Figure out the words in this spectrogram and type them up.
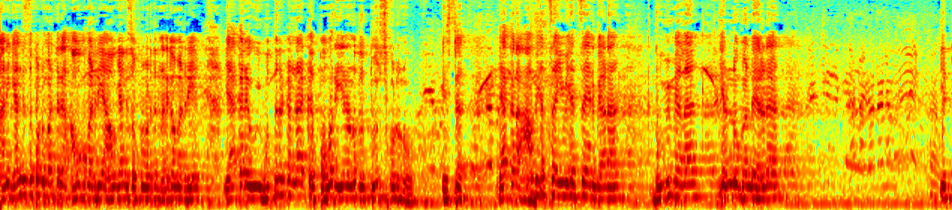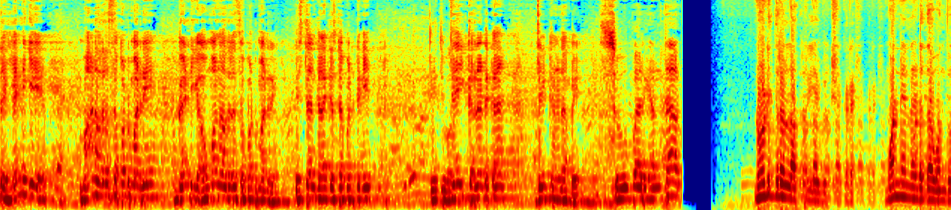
ನನಗೆ ಹೆಂಗ್ ಸಪೋರ್ಟ್ ಮಾಡ್ತಾರೆ? ಅವಾಗ ಮಾಡ್ರಿ ಅವಾಗ ಹೆಂಗ್ ಸಪೋರ್ಟ್ ಮಾಡ್ತಾರೆ? ನನಗ ಮಾಡ್ರಿ. ಯಾಕಂದ್ರೆ ಈ ಉತ್ತರ ಕನ್ನಡಕ್ಕೆ ಪವರ್ ಏನು ಅನ್ನೋದು ನಾವು. ಇಷ್ಟ. ಯಾಕಂದ್ರೆ ಆಮ್ ಹೆಚ್ಚ ಇವ್ ಹೆಚ್ಚ ಏನು ಬೇಡ. ಭೂಮಿ ಮೇಲೆ ಹೆಣ್ಣು ಗಂಡ ಎರಡ. ಇತ್ತ ಹೆಣ್ಣಿಗೆ ಮಾನ ಹೋದ್ರೆ ಸಪೋರ್ಟ್ ಮಾಡ್ರಿ ಗಂಡಿಗೆ ಅವಮಾನ ಹೋದ್ರೆ ಸಪೋರ್ಟ್ ಮಾಡ್ರಿ. ಇಷ್ಟ ಅಂತ ಹೇಳಕ್ ಇಷ್ಟಪಡ್ತೀನಿ. ಜೈ ಕರ್ನಾಟಕ ಜೈ ಕನ್ನಡ ಬೈ. ಸೂಪರ್. ಎಂತ ನೋಡಿದ್ರಲ್ಲ ಪ್ರಿಯ ವೀಕ್ಷಕರೇ, ಮೊನ್ನೆ ನಡೆದ ಒಂದು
